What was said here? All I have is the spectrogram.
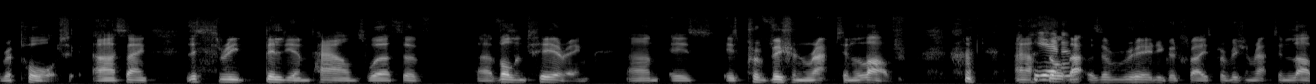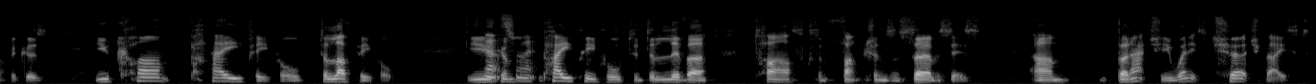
report, uh, saying this three billion pounds worth of uh, volunteering um, is is provision wrapped in love, and I yeah. thought that was a really good phrase, provision wrapped in love, because you can't pay people to love people. You That's can right. pay people to deliver tasks and functions and services. Um, but actually, when it's church based,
